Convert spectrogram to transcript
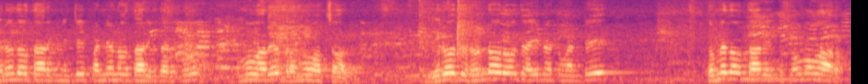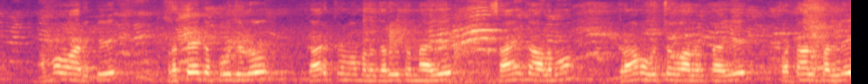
ఎనిమిదవ తారీఖు నుంచి పన్నెండవ తారీఖు వరకు అమ్మవారి బ్రహ్మోత్సవాలు. ఈరోజు రెండవ రోజు అయినటువంటి తొమ్మిదవ తారీఖు సోమవారం అమ్మవారికి ప్రత్యేక పూజలు కార్యక్రమములు జరుగుతున్నాయి. సాయంకాలము గ్రామ ఉత్సవాలు ఉంటాయి. కొట్టాలపల్లి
